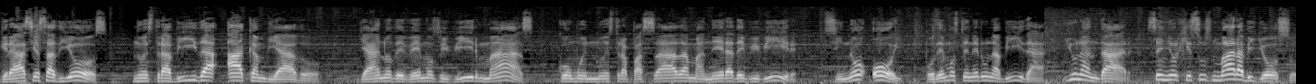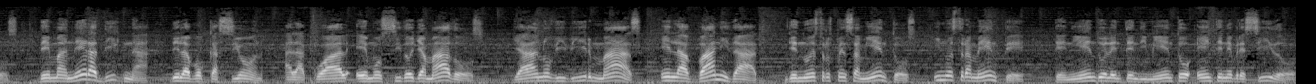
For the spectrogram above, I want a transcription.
gracias a Dios, nuestra vida ha cambiado. Ya no debemos vivir más como en nuestra pasada manera de vivir, sino hoy podemos tener una vida y un andar, Señor Jesús, maravillosos, de manera digna de la vocación a la cual hemos sido llamados ya no vivir más en la vanidad de nuestros pensamientos y nuestra mente, teniendo el entendimiento entenebrecido.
